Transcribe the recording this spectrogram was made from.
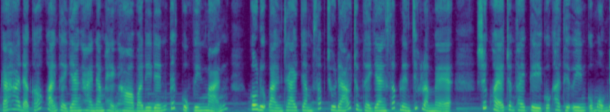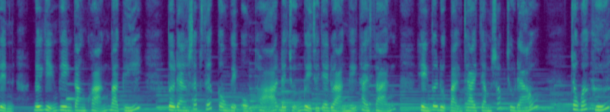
Cả hai đã có khoảng thời gian 2 năm hẹn hò và đi đến kết cục viên mãn. Cô được bạn trai chăm sóc chu đáo trong thời gian sắp lên chức làm mẹ. Sức khỏe trong thai kỳ của Cathy Uyên cũng ổn định, nữ diễn viên tăng khoảng 3 kg. Tôi đang sắp xếp công việc ổn thỏa để chuẩn bị cho giai đoạn nghỉ thai sản. Hiện tôi được bạn trai chăm sóc chu đáo. Trong quá khứ,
